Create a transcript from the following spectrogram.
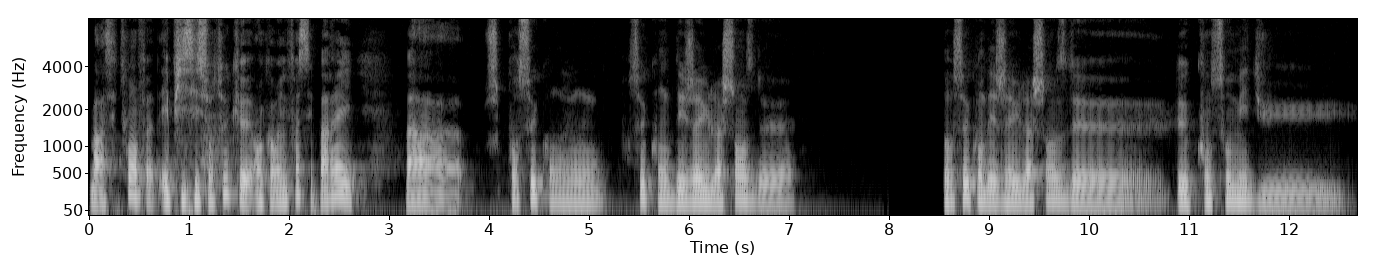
Bah, c'est tout en fait. Et puis c'est surtout que, encore une fois, c'est pareil. Bah, pour ceux qui ont, pour ceux qui ont déjà eu la chance de, pour ceux qui ont déjà eu la chance de, de consommer du,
